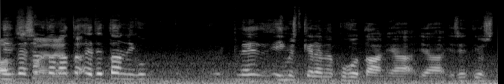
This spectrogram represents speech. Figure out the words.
niin, tässä on että, että tämä on niin kuin ne ihmiset, kelle me puhutaan, ja, ja, ja sitten jos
